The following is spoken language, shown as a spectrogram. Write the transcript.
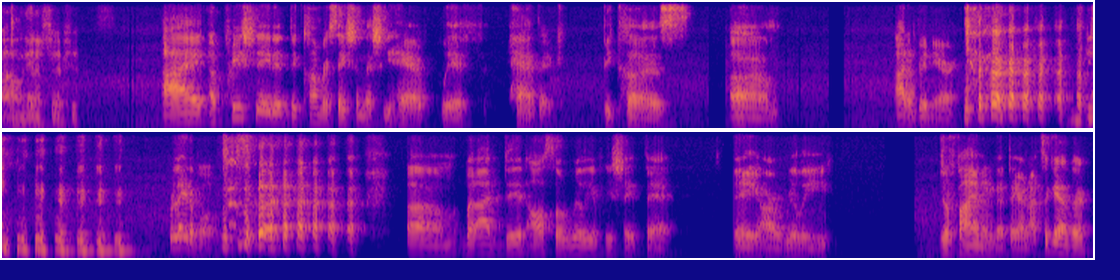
Oh yes, yes, yes. I appreciated the conversation that she had with Havoc because um, I'd have been there. Relatable. um, but I did also really appreciate that they are really defining that they are not together.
